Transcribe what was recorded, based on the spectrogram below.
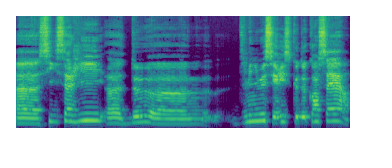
euh, s'il s'agit de diminuer ses risques de cancer,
